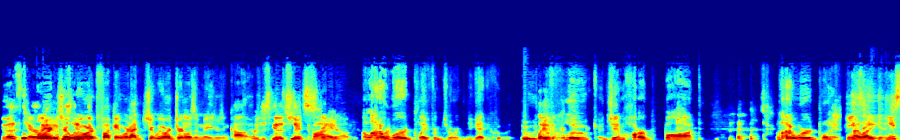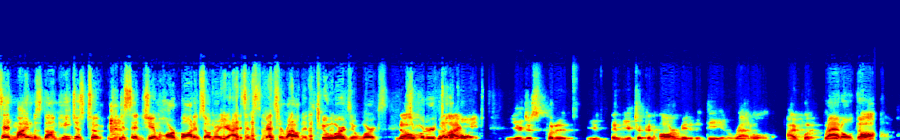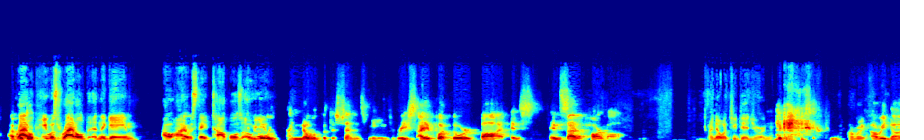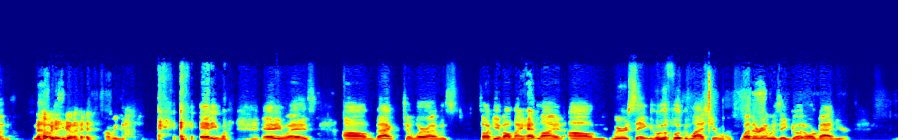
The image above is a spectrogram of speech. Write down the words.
that's Who we terrible. played weren't, we weren't fucking. We're not. We weren't journalism majors in college. I'm just gonna stick to my- sticking. A lot of wordplay from Jordan. You get who, Who who's played the the fluke, Jim Harbaugh. A lot of wordplay. He, I said- like it. he said mine was dumb. He just took. He just said Jim Hart bought himself another year. I just said Spencer rattled. It's two words. It works. No, Shorter to the I- point. You just put it you and you took an R, made it a D, and rattled. I put the Rattled, duh. I put Rattled. word- He was rattled in the game. Oh, Iowa State topples I OU. know, I know what the sentence means, Reese. I put the word bot in, inside of Harbaugh. I know what you did, Jordan. Okay. Are we are we done? No, you can go ahead. Are we done? anyway, anyways, um, back to where I was talking about my headline. Um, we're seeing who the fluke of last year was, whether it was a good or bad year.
